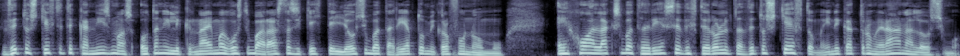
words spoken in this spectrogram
Δεν το σκέφτεται κανείς μας όταν ειλικρινά είμαι εγώ στην παράσταση και έχει τελειώσει η μπαταρία από το μικρόφωνο μου έχω αλλάξει μπαταρία σε δευτερόλεπτα. Δεν το σκέφτομαι. Είναι κάτι τρομερά αναλώσιμο.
